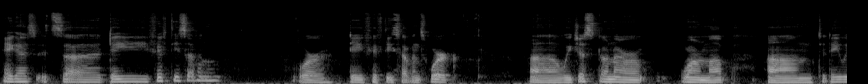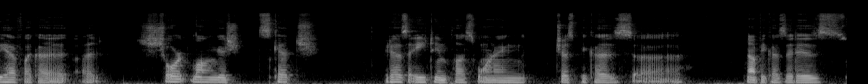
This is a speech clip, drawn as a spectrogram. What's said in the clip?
Hey guys, it's uh, day 57, or day 57's work. Uh, we just done our warm up. Um, today we have like a, a short, longish sketch. It has an 18 plus warning just because, uh, not because it is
